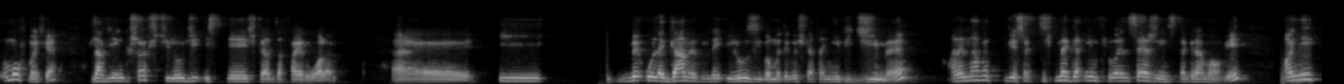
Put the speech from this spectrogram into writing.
umówmy się, dla większości ludzi istnieje świat za firewallem. E, I my ulegamy pewnej iluzji, bo my tego świata nie widzimy, ale nawet, wiesz, jak coś mega influencerzy instagramowi, oni mhm.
